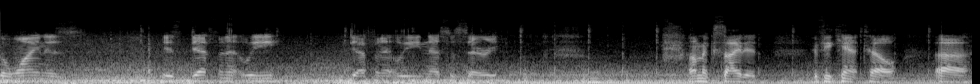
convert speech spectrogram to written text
The whine is is definitely definitely necessary. I'm excited, if you can't tell. Uh,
